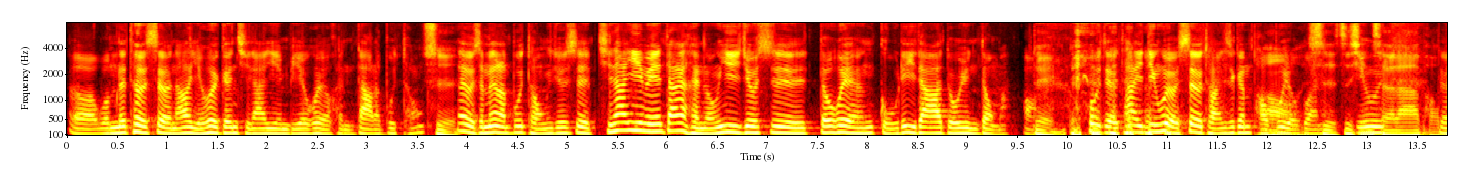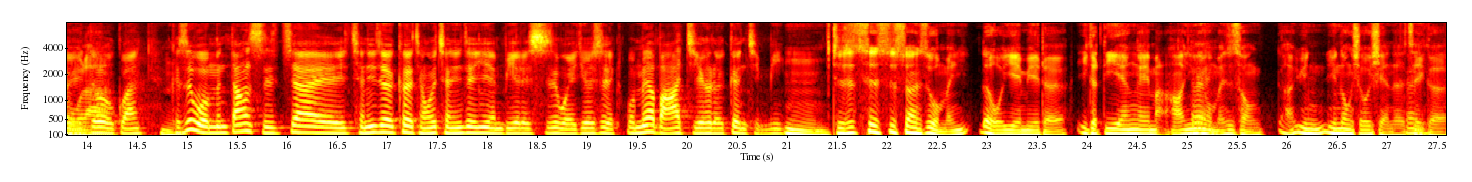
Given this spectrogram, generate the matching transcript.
呃我们的特色，然后也会跟其他 EMBA 会有很大的不同。是，那有什么样的不同？就是其他 EMBA 大概很容易就是都会很鼓励大家多运动嘛，哦，对，对或者他一定会有社团是跟跑步有关的，是自行车啦、跑步啦都有关。可是我们当时在成立这个课程或成立这个 EMBA 的思维，就是我们要把它结合的更紧密。嗯，其实这是算是我们乐活 EMBA 的一个 DNA 嘛，哈，因为我们是从啊运运动休闲的这个。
